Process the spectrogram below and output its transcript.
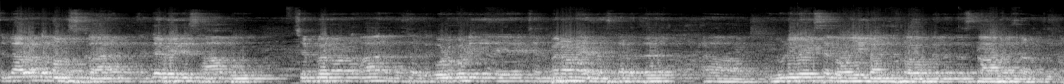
എല്ലാവർക്കും നമസ്കാരം. എന്റെ പേര് സാബു. ചെമ്പനോട് ആ എന്ന സ്ഥലത്ത് കോഴിക്കോട് ജില്ലയിലെ ചെമ്പനോണ എന്ന സ്ഥലത്ത് യൂണിവേഴ്സൽ ഓയിൽ ആൻഡ് ഫ്ലവർ എന്ന സ്ഥാപനം നടത്തുന്നു.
